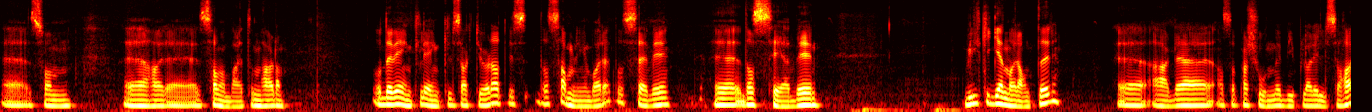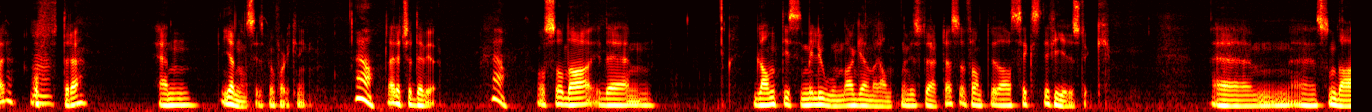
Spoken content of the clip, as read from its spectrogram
eh, som eh, har eh, samarbeidet om det her, da. Og det vi egentlig enkelt sagt gjør, da, at vi, da sammenligner bare. Da ser vi, eh, da ser vi hvilke genvarianter eh, er det altså personer med bipolar lidelse har, mm. oftere enn gjennomsnittsbefolkning. Ja. Det er rett og slett det vi gjør. Ja. Og så da, det, Blant disse millionene av genvariantene vi studerte, så fant vi da 64 stykk. Ehm, eh, som da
